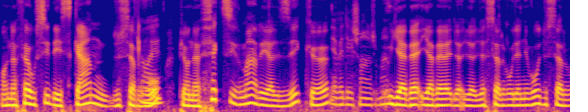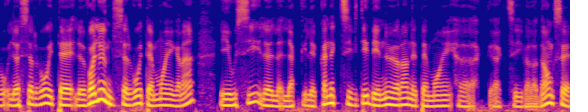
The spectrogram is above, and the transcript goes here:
On a fait aussi des scans du cerveau, Ouais. puis on a effectivement réalisé que Il y avait des changements. il y avait, il y avait le, le- le cerveau, le niveau du cerveau, le cerveau était, le volume du cerveau était moins grand et aussi le- le- la, la connectivité des neurones était moins euh, ac- active. Alors donc c'est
